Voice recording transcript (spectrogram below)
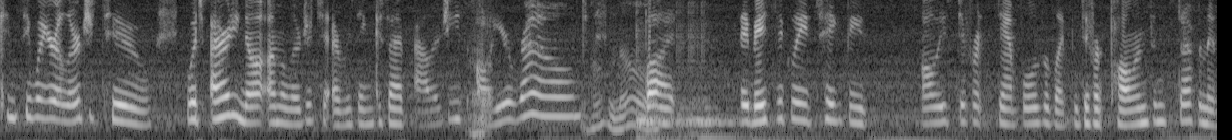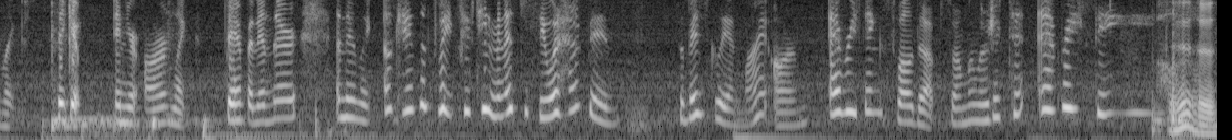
can see what you're allergic to." Which I already know I'm allergic to everything because I have allergies all year round. Oh no. But they basically take these all these different samples of like the different pollens and stuff and they like stick it in your arm like stamp it in there and they're like okay let's wait 15 minutes to see what happens. So basically in my arm everything swelled up so i'm allergic to everything. Oh,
